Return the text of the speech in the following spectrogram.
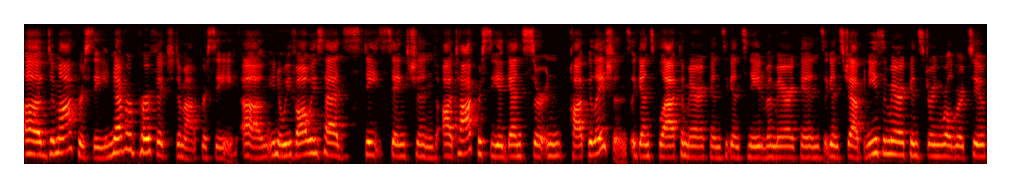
of democracy, never perfect democracy. Um, you know, we've always had state sanctioned autocracy against certain populations, against Black Americans, against Native Americans, against Japanese Americans during World War II,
